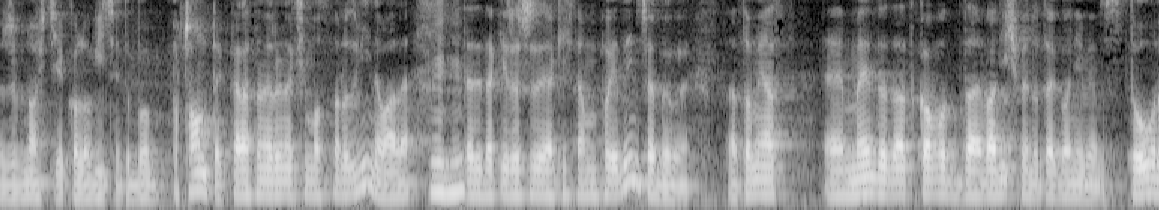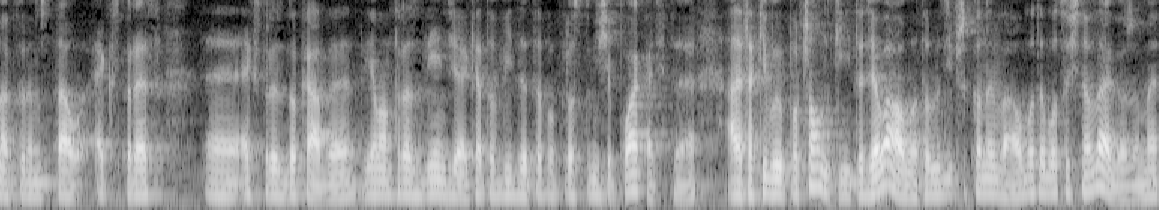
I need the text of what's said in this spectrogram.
żywności ekologicznej. To był początek, teraz ten rynek się mocno rozwinął, ale wtedy takie rzeczy jakieś tam pojedyncze były. Natomiast e, my dodatkowo dodawaliśmy do tego, nie wiem, stół, na którym stał ekspres, e, ekspres do kawy. Ja mam teraz zdjęcie, jak ja to widzę, to po prostu mi się płakać chce, ale takie były początki i to działało, bo to ludzi przekonywało, bo to było coś nowego, że my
